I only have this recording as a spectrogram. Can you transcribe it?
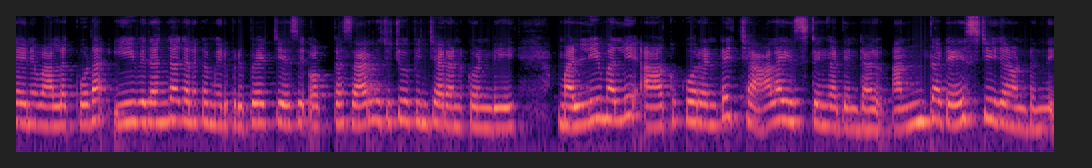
లేని వాళ్ళకు కూడా ఈ విధంగా కనుక మీరు ప్రిపేర్ చేసి ఒక్కసారి రుచి చూపించారనుకోండి మళ్ళీ మళ్ళీ ఆకుకూర అంటే చాలా ఇష్టంగా తింటారు. అంత టేస్టీగా ఉంటుంది.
